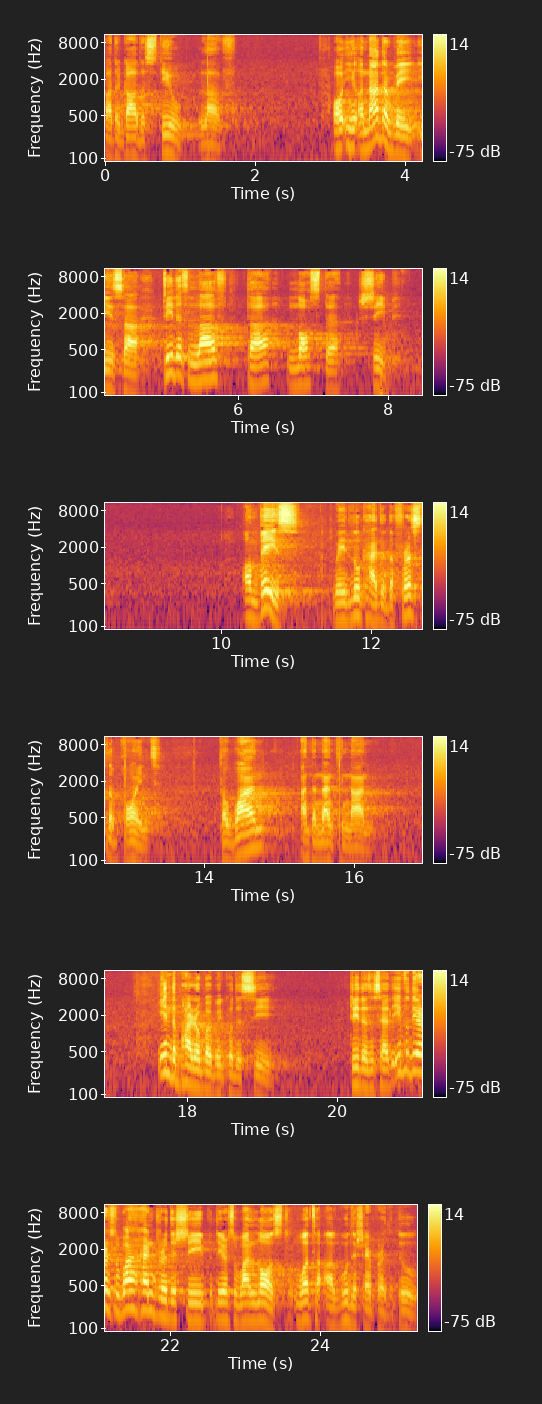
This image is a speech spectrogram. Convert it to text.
but God still love. Or in another way is uh, Jesus love the lost sheep. On this, we look at the first point, the one and the 99. In the parable, we could see Jesus said, If there's 100 sheep, there's one lost, what a good shepherd do?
